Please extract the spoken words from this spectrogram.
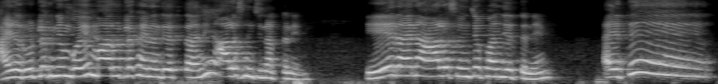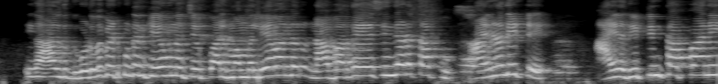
ఆయన రూట్లకు నేను పోయి మా రూట్లకు ఆయన తెస్తా అని ఆలోచించినక్క నేను. ఏదైనా ఆలోచించే పని చేస్తేనే అయితే ఇక వాళ్ళకి గొడవ పెట్టుకుంటానికి ఏమున్నది చెప్పు. వాళ్ళు మమ్మల్ని ఏమన్నారు? నా భర్త చేసింది ఆడ తప్పు. ఆయన తిట్టే. ఆయన తిట్టిన తప్ప అని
